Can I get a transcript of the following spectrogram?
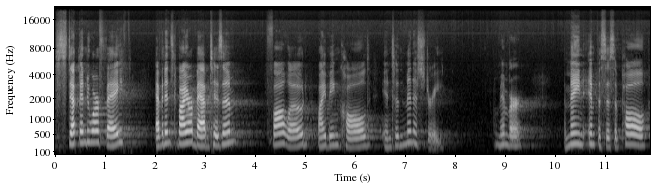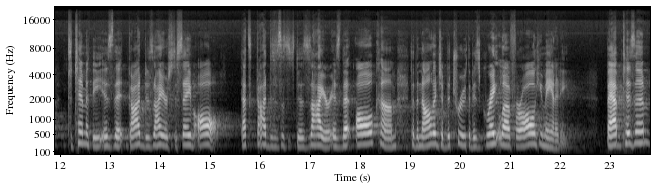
step into our faith, evidenced by our baptism, followed by being called into ministry. Remember, the main emphasis of Paul to Timothy is that God desires to save all. That's God's desire is that all come to the knowledge of the truth of his great love for all humanity. Baptism,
